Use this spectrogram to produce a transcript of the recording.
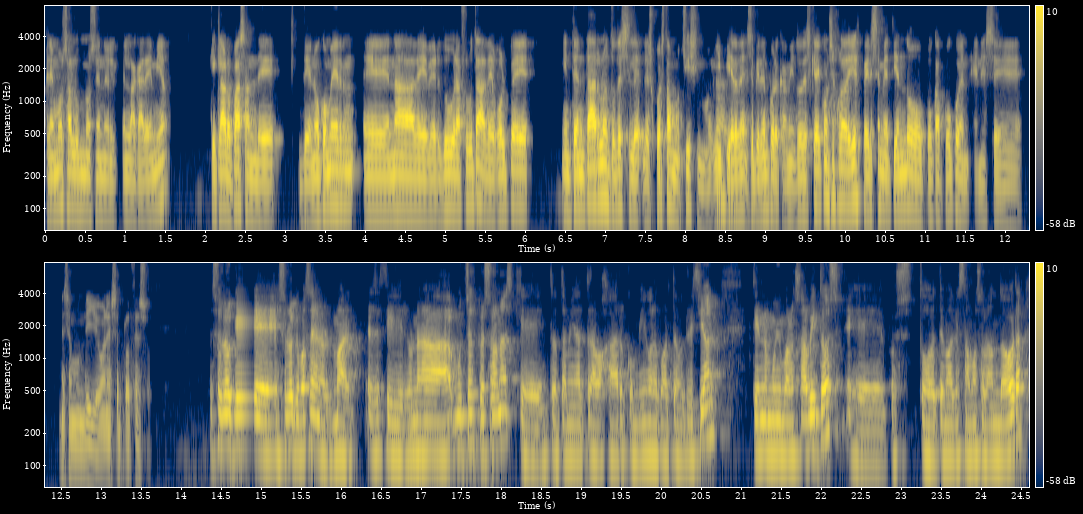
tenemos alumnos en, la academia que, claro, pasan de, no comer eh, nada de verdura, fruta, de golpe intentarlo, entonces les, cuesta muchísimo y pierden, se pierden por el camino. Entonces, ¿qué consejo darías para irse metiendo poco a poco en, ese, ese, mundillo, en ese proceso? Eso es lo que, eso es lo que pasa de normal. Es decir, una, muchas personas que entran también a trabajar conmigo en la parte de nutrición tienen muy malos hábitos, eh, pues todo el tema que estamos hablando ahora,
